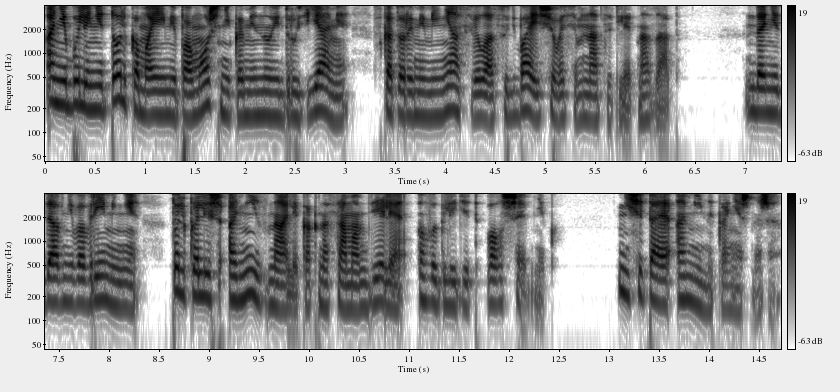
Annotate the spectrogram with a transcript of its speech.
Они были не только моими помощниками, но и друзьями, с которыми меня свела судьба еще 18 лет назад. До недавнего времени только лишь они знали, как на самом деле выглядит волшебник. Не считая Амины, конечно же.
